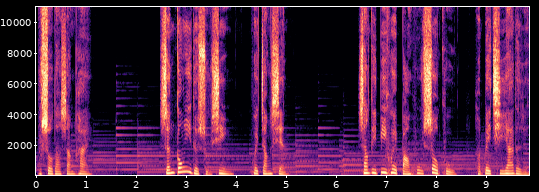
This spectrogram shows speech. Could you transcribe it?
不受到伤害。神公义的属性会彰显，上帝必会保护受苦和被欺压的人，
